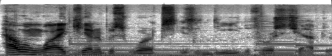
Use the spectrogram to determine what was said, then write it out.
how and why cannabis works is indeed the first chapter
